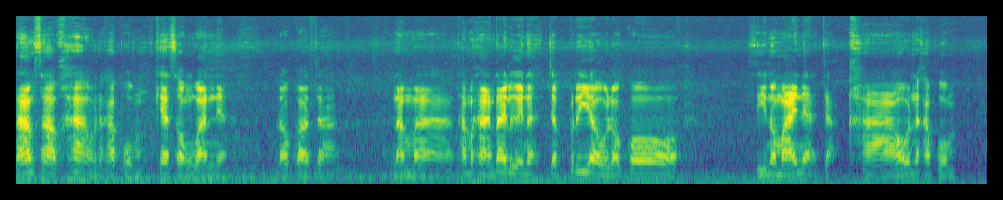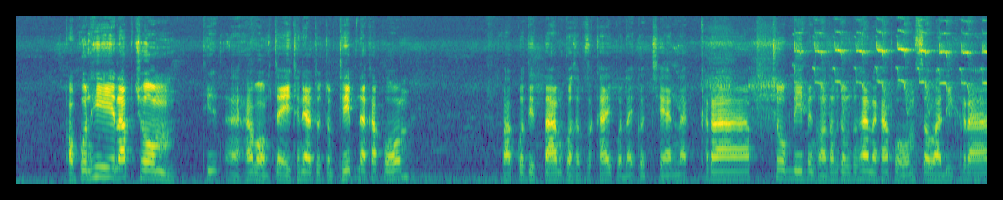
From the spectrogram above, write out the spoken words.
น้ำซาวข้าวนะครับ ผมแค่ 2 วันเนี่ยเราก็จะนำมาทำอาหารได้เลยนะจะเปรี้ยวแล้วก็สีหน่อไม้เนี่ยจะขาวนะครับ ผม ขอบคุณที่รับชมที่อ่าครับผมใจชาแนลจนจบคลิปนะครับ ผม ฝากกดติดตามกด subscribe กดไลค์กดแชร์นะครับ โชคดีเป็นของท่านผู้ชมทุกท่านนะครับผม สวัสดีครั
